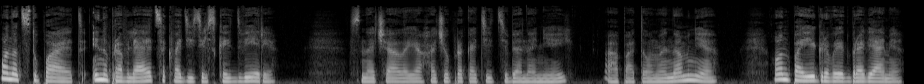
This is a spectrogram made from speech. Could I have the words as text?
он отступает и направляется к водительской двери. Сначала я хочу прокатить тебя на ней, а потом и на мне. Он поигрывает бровями.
